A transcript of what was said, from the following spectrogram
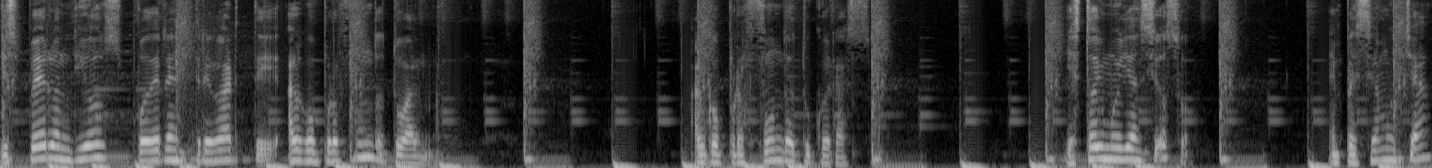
Y espero en Dios poder entregarte algo profundo a tu alma, algo profundo a tu corazón. Y estoy muy ansioso. Empecemos ya.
